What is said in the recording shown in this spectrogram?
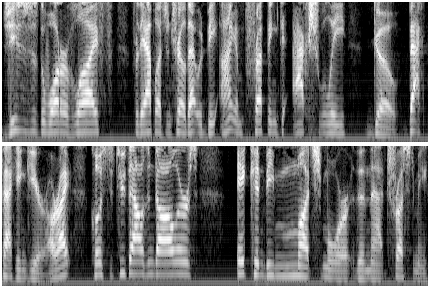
Jesus is the water of life for the Appalachian Trail, that would be I am prepping to actually go. Backpacking gear, all right? Close to $2,000. It can be much more than that, trust me.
